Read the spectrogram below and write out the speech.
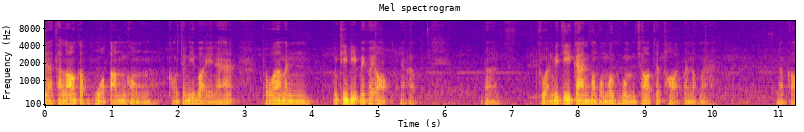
จะทะเลาะกับหัวปั๊มของของเจ้านี้บ่อยนะฮะ เพราะว่ามันบางทีบีบไม่ค่อยออกนะครับส่วนวิธีการของผมก็คือผมชอบจะถอดมันออกมา แล้วก็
